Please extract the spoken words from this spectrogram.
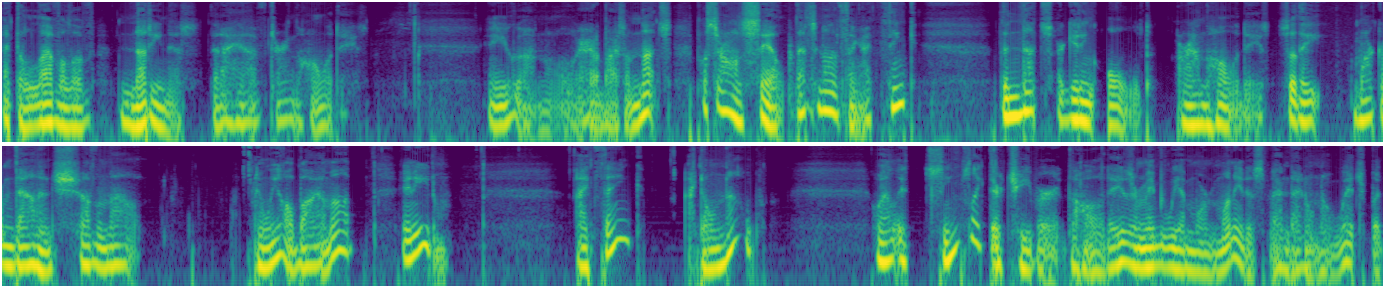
at the level of nuttiness that I have during the holidays. And you go, oh, I gotta buy some nuts. Plus, they're on sale. That's another thing. I think the nuts are getting old around the holidays, so they mark them down and shove them out, and we all buy them up and eat them. I think. I don't know. Well, it seems like they're cheaper at the holidays, or maybe we have more money to spend. I don't know which, but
